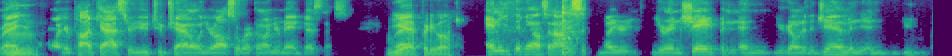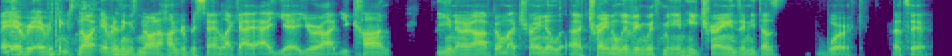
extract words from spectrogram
right? Mm. on your podcast, your YouTube channel, and you're also working on your main business. Right? Yeah, pretty well anything else. And obviously you know, you're you're in shape and, and you're going to the gym and, and you every everything's not everything's not 100 percent. Like I, I, yeah you're right. You can't you know i've got my trainer uh, trainer living with me and he trains and he does work. That's it.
